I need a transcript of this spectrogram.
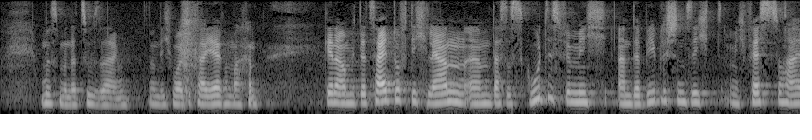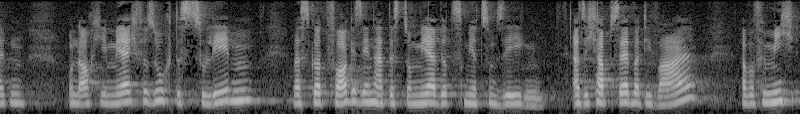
muss man dazu sagen. Und ich wollte Karriere machen. Genau, mit der Zeit durfte ich lernen, ähm, dass es gut ist für mich, an der biblischen Sicht mich festzuhalten. Und auch je mehr ich versuche, das zu leben, was Gott vorgesehen hat, desto mehr wird es mir zum Segen. Also ich habe selber die Wahl, aber für mich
